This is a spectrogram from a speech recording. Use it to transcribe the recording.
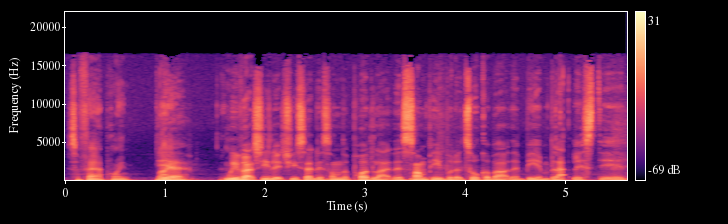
it's a fair point. Like, yeah. We've actually literally said this on the pod. Like, there's some people that talk about that being blacklisted,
